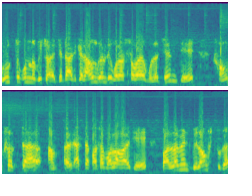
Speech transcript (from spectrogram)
গুরুত্বপূর্ণ বিষয়, যেটা আজকে রাহুল গান্ধী বলার সময় বলেছেন যে, সংসদটা একটা কথা বলা হয় যে, parliament belongs to the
